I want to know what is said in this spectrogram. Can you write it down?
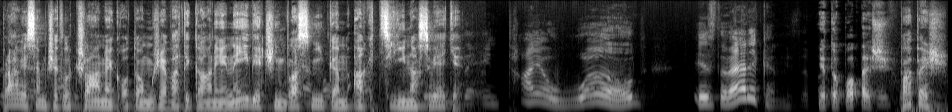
Právě jsem četl článek o tom, že Vatikán je největším vlastníkem akcí na světě. Je to papež. Papež.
